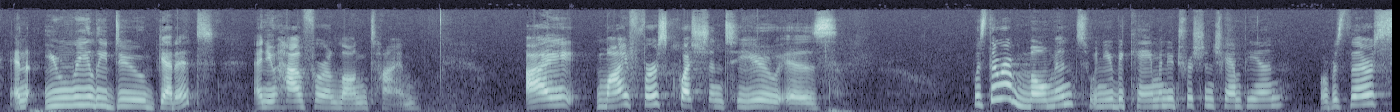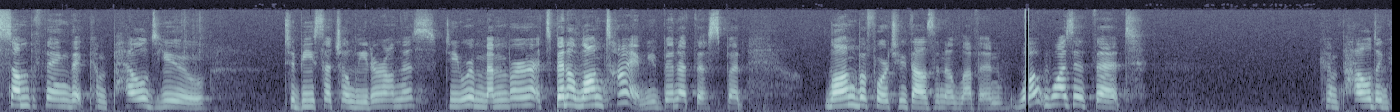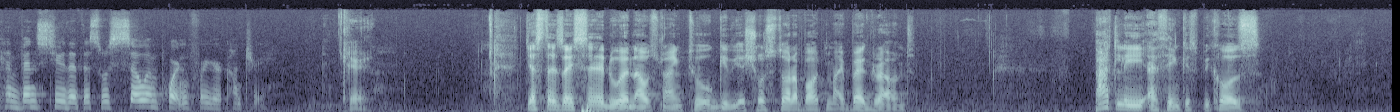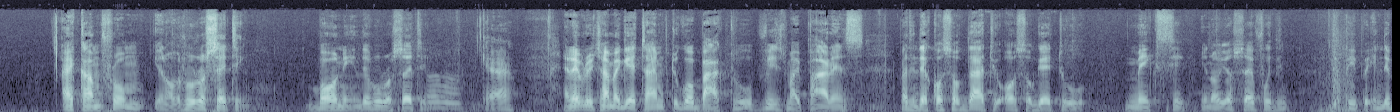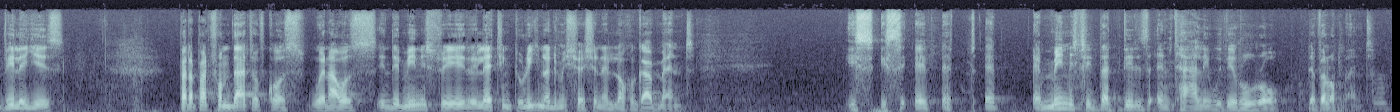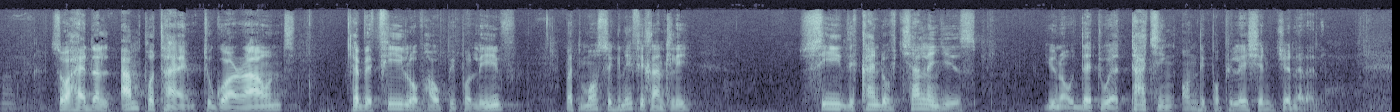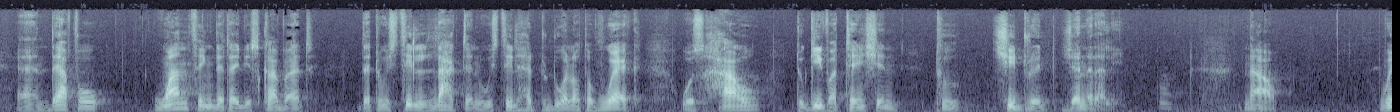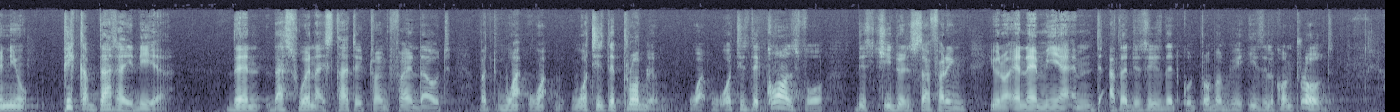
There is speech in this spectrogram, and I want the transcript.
and you really do get it and you have for a long time. I my first question to you is was there a moment when you became a nutrition champion? Or was there something that compelled you to be such a leader on this? Do you remember? It's been a long time you've been at this, but long before 2011, what was it that compelled and convinced you that this was so important for your country? Okay. Just as I said when I was trying to give you a short story about my background, partly I think it's because I come from you know rural setting, born in the rural setting. Uh-huh. Okay, and every time I get time to go back to visit my parents, but in the course of that you also get to mix it, you know yourself with the people in the villages. But apart from that, of course, when I was in the ministry relating to regional administration and local government, it's, it's a, a, a, a ministry that deals entirely with the rural development. Uh-huh. So I had ample time to go around, have a feel of how people live, but more significantly, see the kind of challenges, you know, that were touching on the population generally. And therefore, one thing that I discovered that we still lacked and we still had to do a lot of work was how to give attention to children generally. Hmm. Now, when you pick up that idea, then that's when I started trying to find out, but what, what, what is the problem? What, what is the cause for these children suffering, you know, anemia and other diseases that could probably be easily controlled?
